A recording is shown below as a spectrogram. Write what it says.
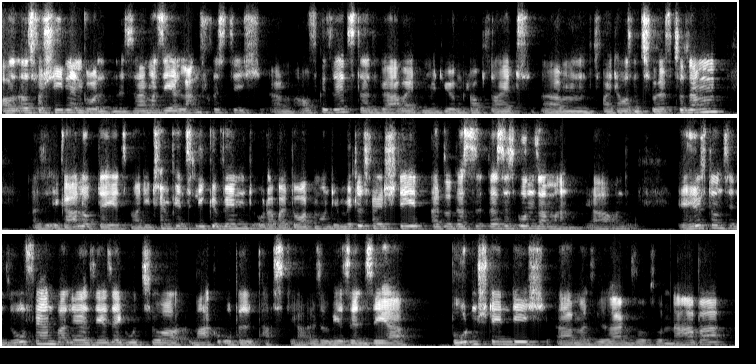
aus, aus, verschiedenen Gründen. Es ist einmal sehr langfristig ähm, aufgesetzt. Also wir arbeiten mit Jürgen Klopp seit 2012 ähm, zusammen. Also egal, ob der jetzt mal die Champions League gewinnt oder bei Dortmund im Mittelfeld steht, also das, das ist unser Mann, ja. Und er hilft uns insofern, weil er sehr, sehr gut zur Marke Opel passt, ja. Also wir sind sehr bodenständig, ähm, also wir sagen so, so nahbar.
